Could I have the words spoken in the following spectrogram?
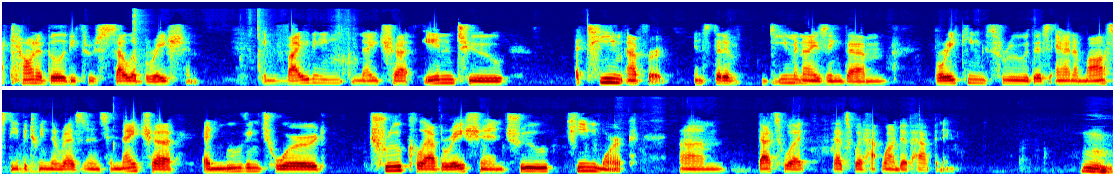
accountability through celebration, inviting NYCHA into a team effort instead of demonizing them, breaking through this animosity between the residents and NYCHA and moving toward true collaboration, true teamwork. Um, that's what that's what ha- wound up happening. Hmm.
